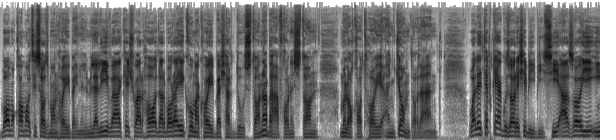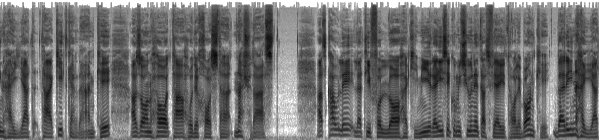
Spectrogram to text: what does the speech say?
با مقامات سازمان های بین المللی و کشورها درباره کمک های بشر دوستانه به افغانستان ملاقات های انجام دادند. ولی طبق گزارش بی بی سی اعضای این هیئت تاکید کردند که از آنها تعهد خواسته نشده است. از قول لطیف الله حکیمی رئیس کمیسیون تصفیه طالبان که در این هیئت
